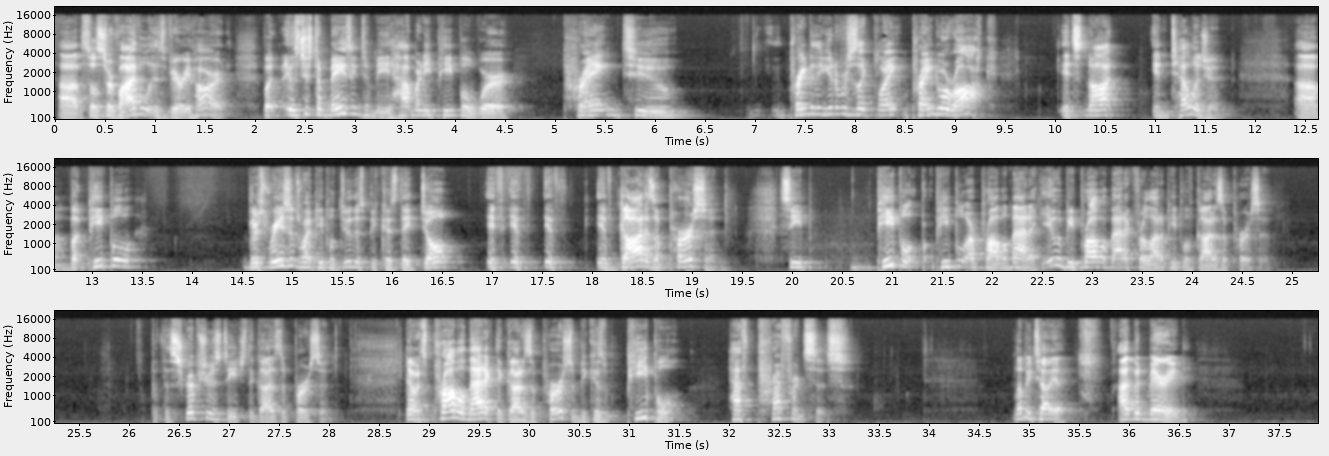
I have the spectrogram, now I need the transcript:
Uh, so survival is very hard. But it was just amazing to me how many people were praying to praying to the universe is like praying, praying to a rock. It's not intelligent, um, but people. There's reasons why people do this because they don't. If if if if God is a person, see people people are problematic. It would be problematic for a lot of people if God is a person. But the scriptures teach that God is a person. Now it's problematic that God is a person because people have preferences. Let me tell you, I've been married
